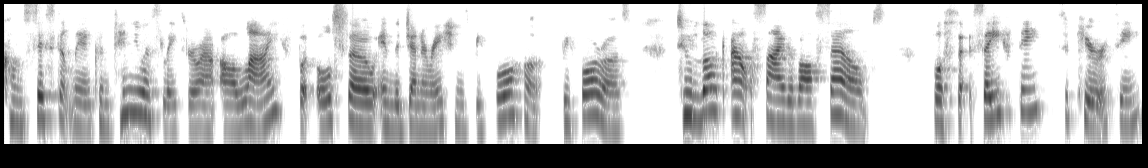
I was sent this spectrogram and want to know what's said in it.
consistently and continuously throughout our life but also in the generations before before us to look outside of ourselves for safety security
